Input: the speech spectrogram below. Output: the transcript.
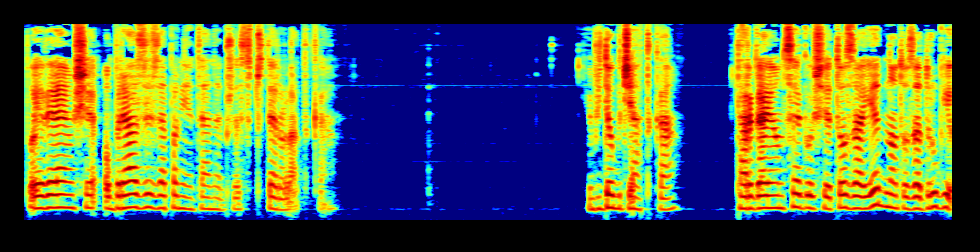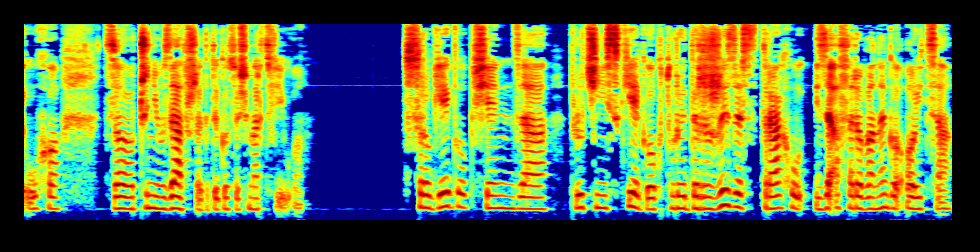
pojawiają się obrazy zapamiętane przez czterolatka. Widok dziadka, targającego się to za jedno, to za drugie ucho, co czynił zawsze, gdy go coś martwiło. Srogiego księdza Plucińskiego, który drży ze strachu i zaaferowanego ojca,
